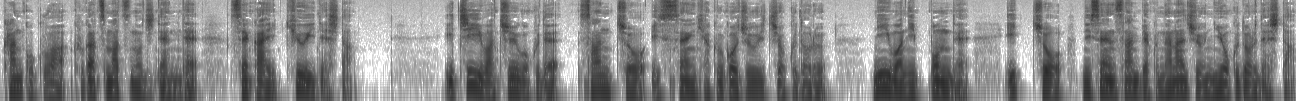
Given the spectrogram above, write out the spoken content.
韓国は9月末の時点で世界9位でした。1位は中国で3兆1151億ドル。2位は日本で1兆2372億ドルでした。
